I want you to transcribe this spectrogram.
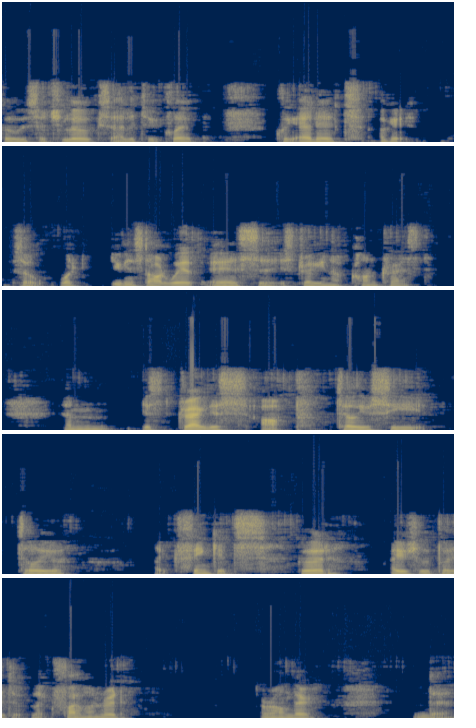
go to search looks add it to your clip click edit. Okay so what you can start with is uh, is dragging up contrast and just drag this up till you see till you like think it's good. I usually put it like 500 around there then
